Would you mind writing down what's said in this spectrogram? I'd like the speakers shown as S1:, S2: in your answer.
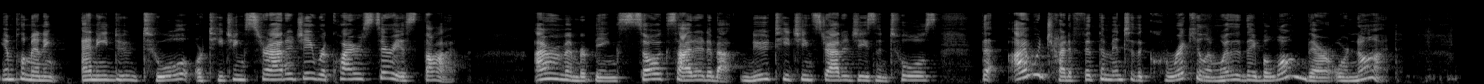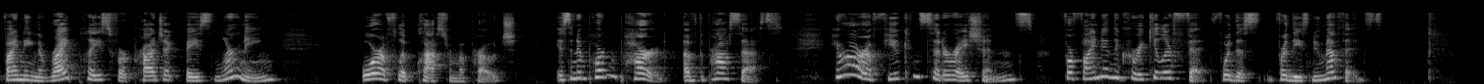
S1: Implementing any new tool or teaching strategy requires serious thought. I remember being so excited about new teaching strategies and tools that I would try to fit them into the curriculum whether they belong there or not. Finding the right place for project-based learning or a flipped classroom approach is an important part of the process. Here are a few considerations for finding the curricular fit for, this, for these new methods.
